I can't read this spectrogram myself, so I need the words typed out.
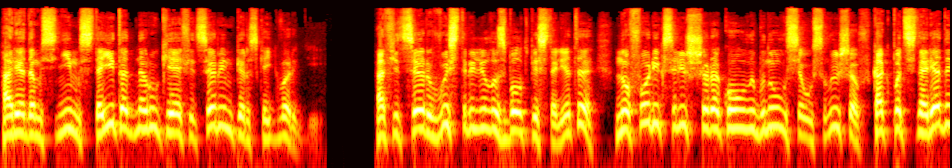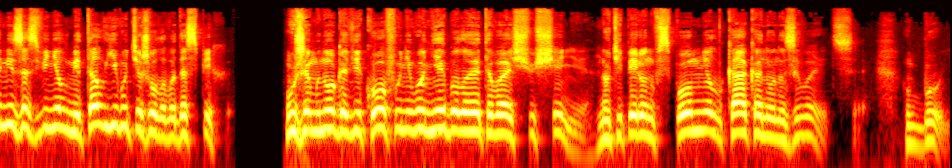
а рядом с ним стоит однорукий офицер имперской гвардии. Офицер выстрелил из болт-пистолета, но Форикс лишь широко улыбнулся, услышав, как под снарядами зазвенел металл его тяжелого доспеха. Уже много веков у него не было этого ощущения, но теперь он вспомнил, как оно называется – боль.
